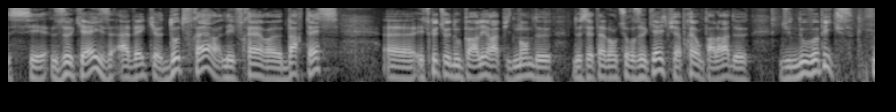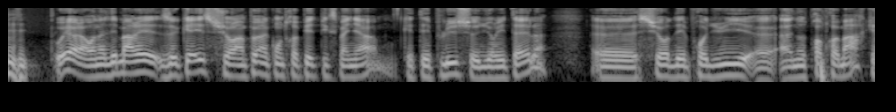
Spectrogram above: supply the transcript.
c'est The Case avec d'autres frères, les frères Barthès. Est-ce que tu veux nous parler rapidement de, cette aventure The Case, puis après on parlera du nouveau Pix Oui, alors on a démarré The Case sur un peu un contre-pied de Pixmania, qui était plus euh, du retail, euh, sur des produits euh, à notre propre marque.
